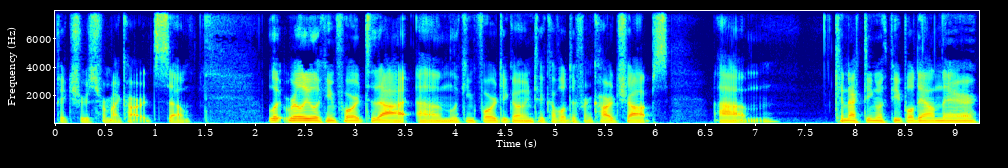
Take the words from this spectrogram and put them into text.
pictures for my cards. So, look, really looking forward to that. Um, looking forward to going to a couple different card shops, um, connecting with people down there,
